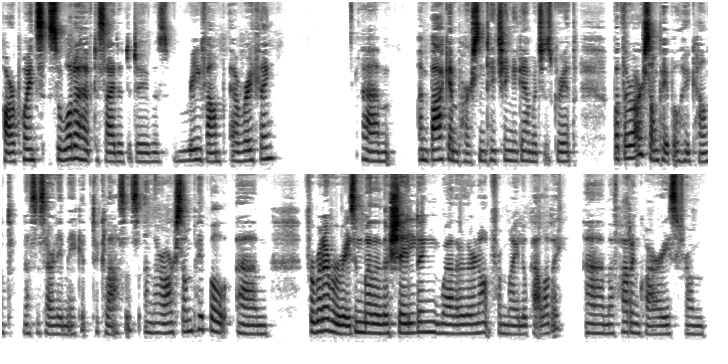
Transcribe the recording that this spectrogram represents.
PowerPoints. So what I have decided to do was revamp everything. Um, I'm back in person teaching again, which is great. But there are some people who can't necessarily make it to classes. And there are some people, um, for whatever reason, whether they're shielding, whether they're not from my locality. Um, I've had inquiries from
